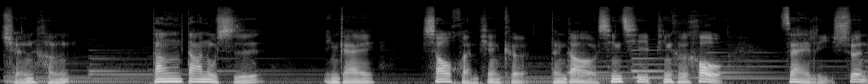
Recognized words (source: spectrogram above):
权衡。当大怒时，应该稍缓片刻，等到心气平和后，再理顺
